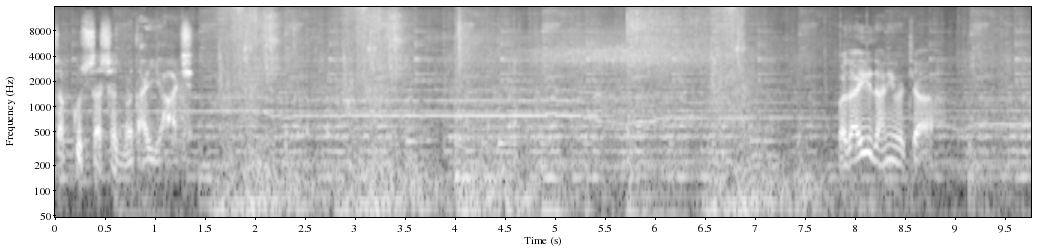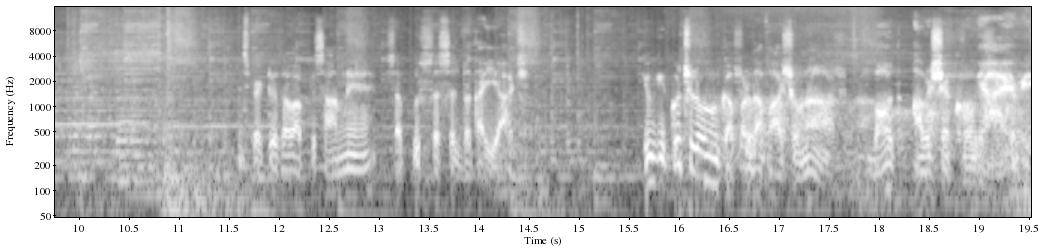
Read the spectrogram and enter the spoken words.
सब कुछ सच सच बताइए आज। बताइए धानी बच्चा। इंस्पेक्टर साहब आपके सामने है, सब कुछ सच सच बताइए आज। क्योंकि कुछ लोगों का पर्दाफाश होना बहुत आवश्यक हो गया है अभी।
